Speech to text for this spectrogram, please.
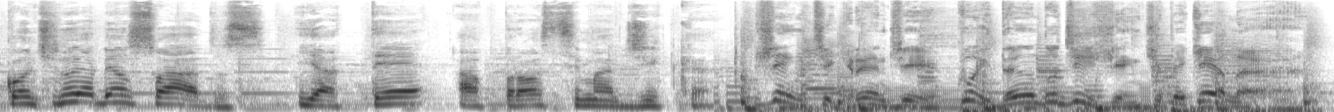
Continue abençoados e até a próxima dica. Gente grande cuidando de gente pequena.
